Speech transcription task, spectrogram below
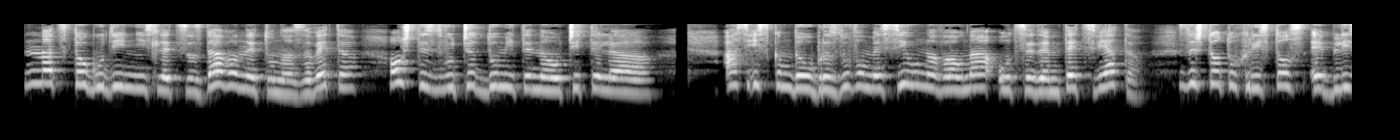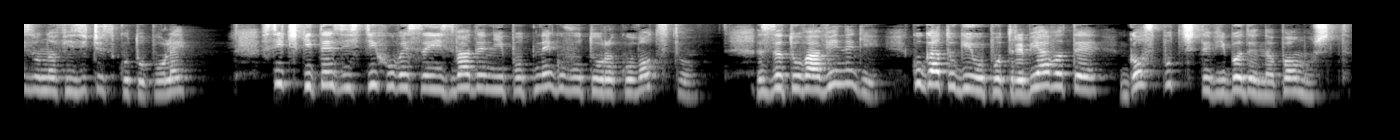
над 100 години след създаването на Завета, още звучат думите на учителя Аз искам да образуваме силна вълна от седемте цвята, защото Христос е близо на физическото поле – всички тези стихове са извадени под неговото ръководство. Затова винаги, когато ги употребявате, Господ ще ви бъде на помощ.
